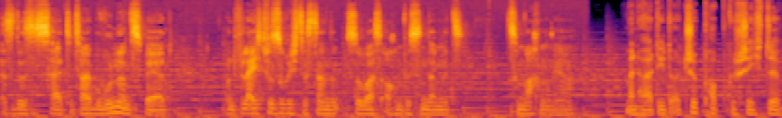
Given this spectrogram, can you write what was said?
also das ist halt total bewundernswert. Und vielleicht versuche ich das dann sowas auch ein bisschen damit zu machen, ja. Man hört die deutsche Popgeschichte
